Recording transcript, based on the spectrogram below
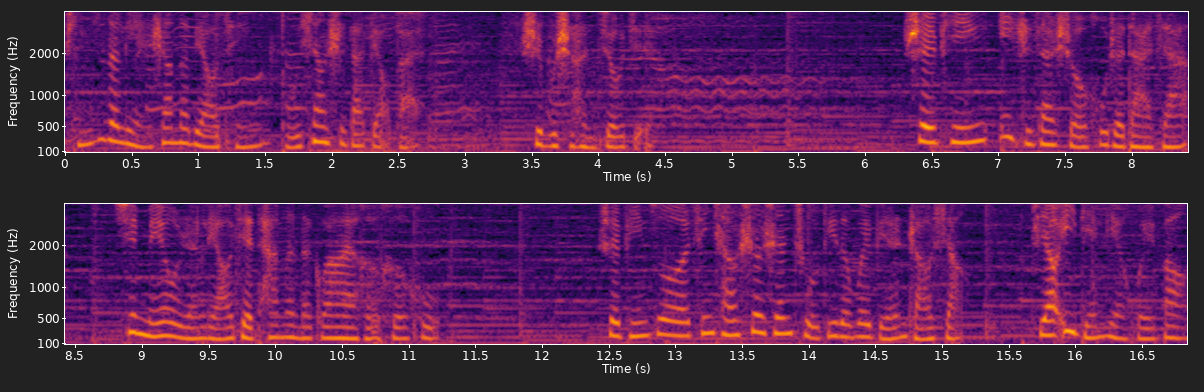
瓶子的脸上的表情不像是在表白，是不是很纠结？水瓶一直在守护着大家，却没有人了解他们的关爱和呵护。水瓶座经常设身处地的为别人着想，只要一点点回报，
